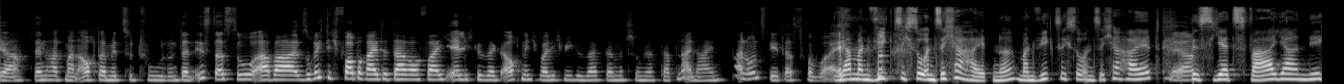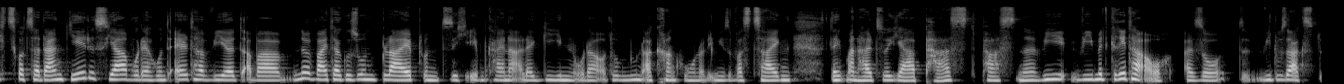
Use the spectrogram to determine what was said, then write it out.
ja, dann hat man auch damit zu tun und dann ist das so, aber so richtig vorbereitet darauf war ich ehrlich gesagt auch nicht, weil ich wie gesagt damit schon gesagt habe, nein, nein, an uns geht das vorbei. Ja, man wiegt sich so in Sicherheit, ne? Man wiegt sich so in Sicherheit. Ja. Bis jetzt war ja nichts, Gott sei Dank, jedes Jahr, wo der Hund älter wird, aber ne, weiter gesund bleibt und sich eben keine Allergien oder Autoimmunerkrankungen oder irgendwie sowas zeigen, denkt man halt so, ja, passt, passt, ne? Wie wie mit Greta auch. Also, wie du sagst,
